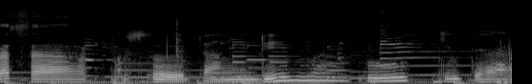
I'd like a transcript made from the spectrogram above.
rasa ku sedang dimabuk cinta.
